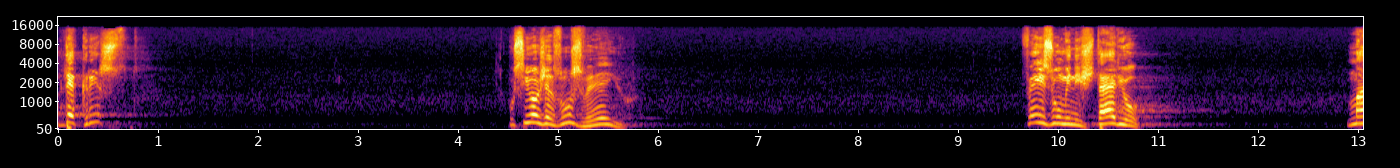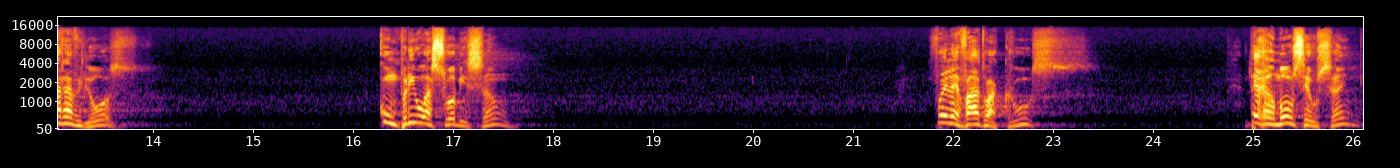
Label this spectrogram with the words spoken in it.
de Cristo. O Senhor Jesus veio, fez um ministério maravilhoso. Cumpriu a sua missão. Foi levado à cruz. Derramou seu sangue.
